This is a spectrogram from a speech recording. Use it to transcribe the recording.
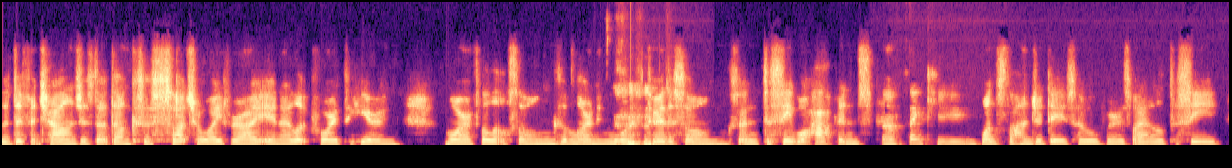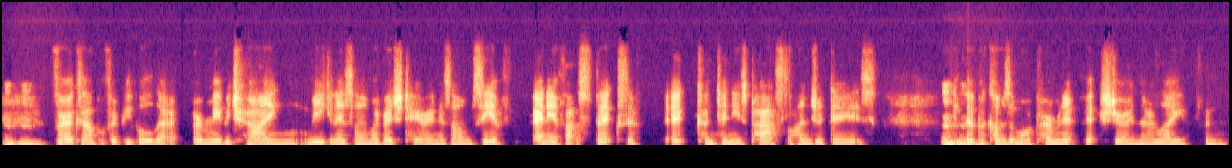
the different challenges that done because there's such a wide variety and I look forward to hearing more of the little songs and learning more through the songs and to see what happens. Oh, thank you. Once the 100 days are over as well, to see, mm-hmm. for example, for people that are maybe trying veganism or vegetarianism, see if any of that sticks, if it continues past the 100 days, mm-hmm. if it mm-hmm. becomes a more permanent fixture in their life. And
